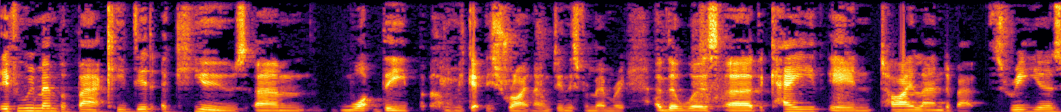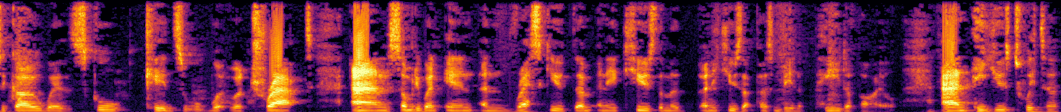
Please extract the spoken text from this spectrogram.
if you remember back, he did accuse um, what the let me get this right now. I'm doing this from memory. Uh, there was uh, the cave in Thailand about three years ago where school kids were, were, trapped, and somebody went in and rescued them, and he accused them of, and he accused that person being a paedophile, and he used Twitter.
